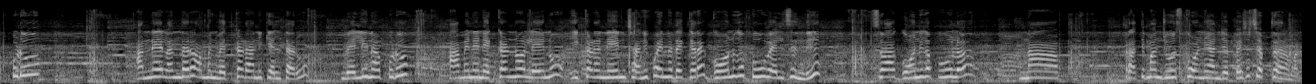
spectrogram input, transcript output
అప్పుడు అన్నయ్యలందరూ ఆమెను వెతకడానికి వెళ్తారు. వెళ్ళినప్పుడు ఆమె నేను ఎక్కడనో లేను ఇక్కడ నేను చనిపోయిన దగ్గర గోనుగ పువ్వు వెలిసింది. సో ఆ గోనుగ పువ్వులో నా ప్రతిమను చూసుకోండి అని చెప్పేసి చెప్తారన్నమాట.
